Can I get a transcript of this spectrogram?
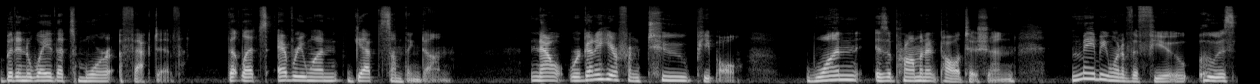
but in a way that's more effective, that lets everyone get something done. Now, we're going to hear from two people. One is a prominent politician, maybe one of the few, who is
